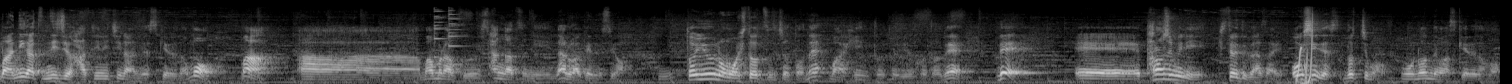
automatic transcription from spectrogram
まあ、2月28日なんですけれどもまああまもなく3月になるわけですよ。というのも一つちょっとね、まあ、ヒントということで。で、えー、楽しみにしておいてください。美味しいです。どっちももう飲んでますけれども。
